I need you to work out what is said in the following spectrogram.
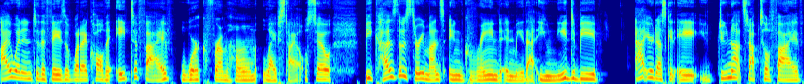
I went into the phase of what I call the eight to five work from home lifestyle. So, because those three months ingrained in me that you need to be at your desk at eight, you do not stop till five,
